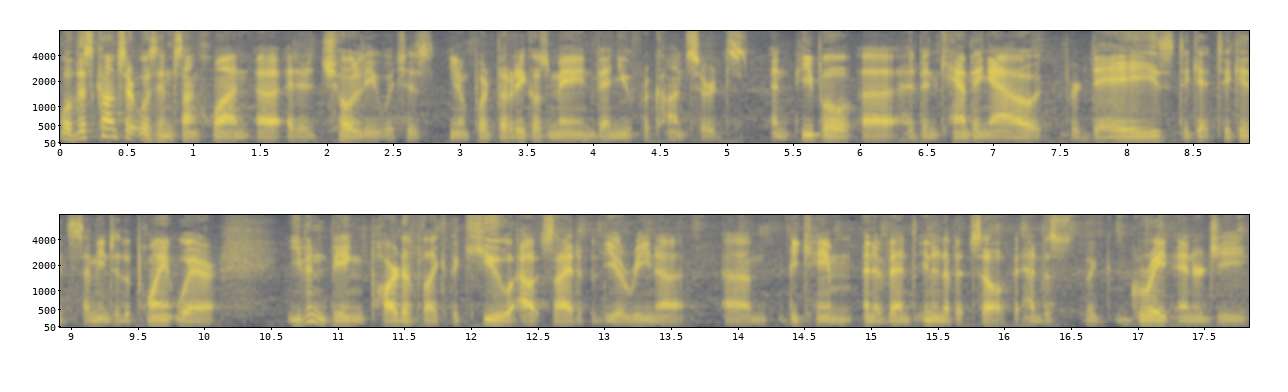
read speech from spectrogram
Well, this concert was in San Juan uh, at El Choli, which is you know Puerto Rico's main venue for concerts, and people uh, had been camping out for days to get tickets. I mean, to the point where even being part of like the queue outside of the arena um, became an event in and of itself. It had this like great energy.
